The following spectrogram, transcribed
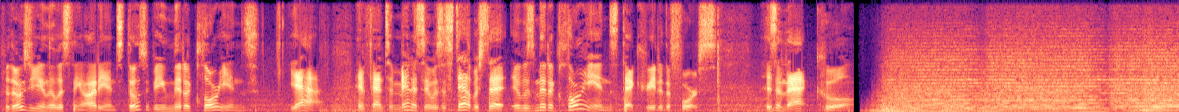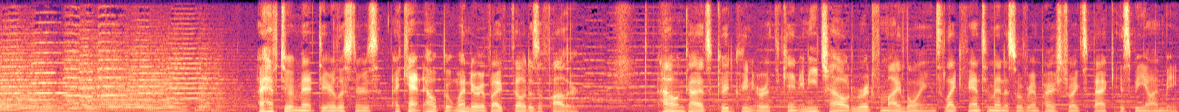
For those of you in the listening audience, those would be midichlorians. Yeah, in Phantom Menace, it was established that it was midichlorians that created the Force. Isn't that cool? I have to admit, dear listeners, I can't help but wonder if I felt as a father. How on God's good green earth can any child reared from my loins like Phantom Menace over Empire Strikes Back is beyond me.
